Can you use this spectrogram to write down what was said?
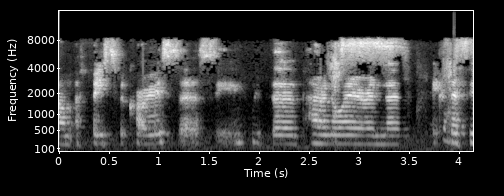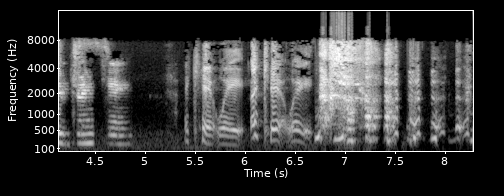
um, a feast for crows, Cersei, with the paranoia and the excessive drinking. I can't wait. I can't wait.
